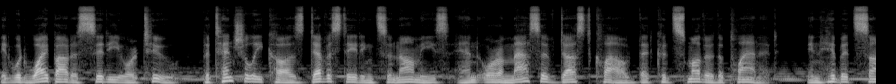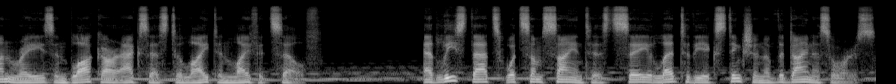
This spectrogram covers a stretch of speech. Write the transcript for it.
it would wipe out a city or two, potentially cause devastating tsunamis and or a massive dust cloud that could smother the planet, inhibit sun rays and block our access to light and life itself. At least that's what some scientists say led to the extinction of the dinosaurs.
